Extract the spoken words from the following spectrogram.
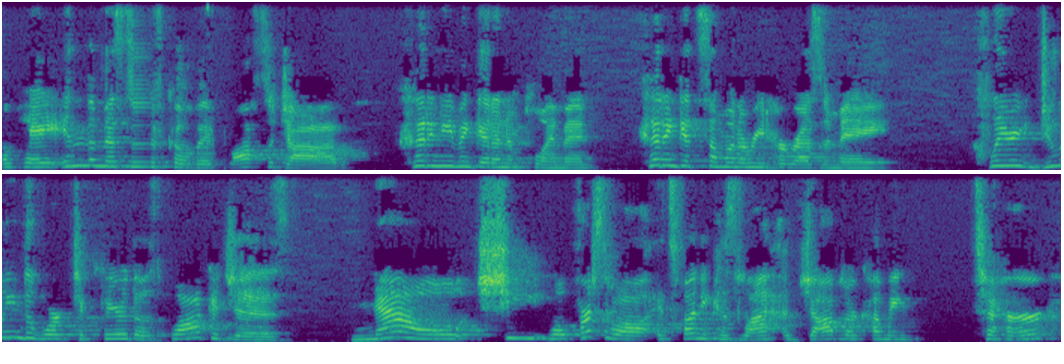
Okay, in the midst of COVID, lost a job, couldn't even get an employment, couldn't get someone to read her resume, clearing, doing the work to clear those blockages. Now she, well, first of all, it's funny because jobs are coming to her,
